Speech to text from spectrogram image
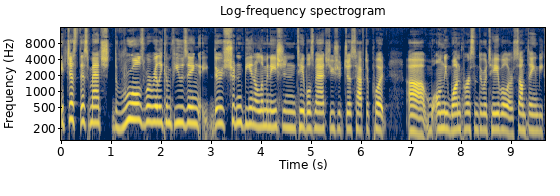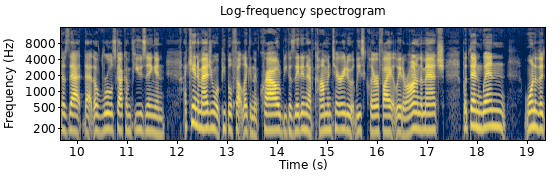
it just this match the rules were really confusing. There shouldn't be an elimination tables match. You should just have to put uh, only one person through a table or something because that that the rules got confusing. And I can't imagine what people felt like in the crowd because they didn't have commentary to at least clarify it later on in the match. But then when one of the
